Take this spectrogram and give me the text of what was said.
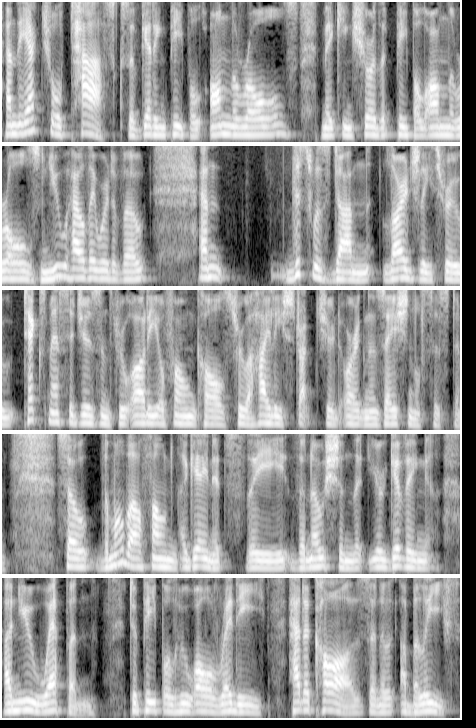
and the actual tasks of getting people on the rolls, making sure that people on the rolls knew how they were to vote. And this was done largely through text messages and through audio phone calls through a highly structured organizational system. So the mobile phone, again, it's the, the notion that you're giving a new weapon to people who already had a cause and a, a belief,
